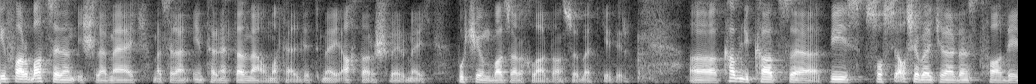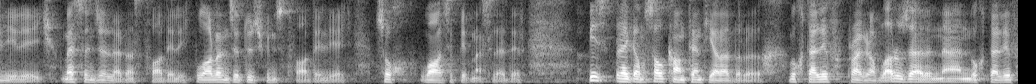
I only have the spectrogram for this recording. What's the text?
informasiya ilə işləmək, məsələn, internetdən məlumat əldə etmək, axtarış vermək bu kimi bacarıqlardan söhbət gedir kommunikasiya, biz sosial şəbəkələrdən istifadə eləyirik, messengerlərdən istifadə eləyirik. Bunlardan necə düzgün istifadə eləyək çox vacib bir məsələdir. Biz rəqəmsal kontent yaradırıq. Müxtəlif proqramlar üzərindən, müxtəlif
